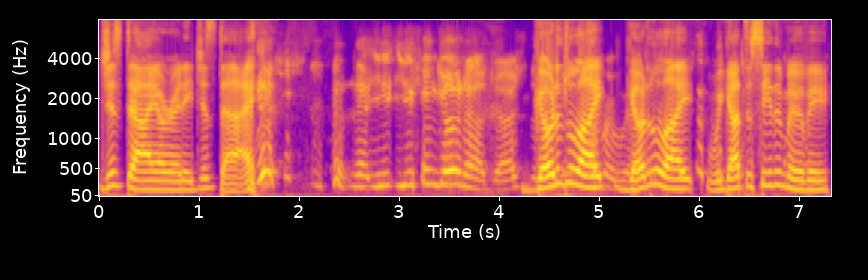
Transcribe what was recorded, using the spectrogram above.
just die already. Just die. die. no, you you can go now, Josh. The Go to the light. Go to the light. We got to see the movie.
